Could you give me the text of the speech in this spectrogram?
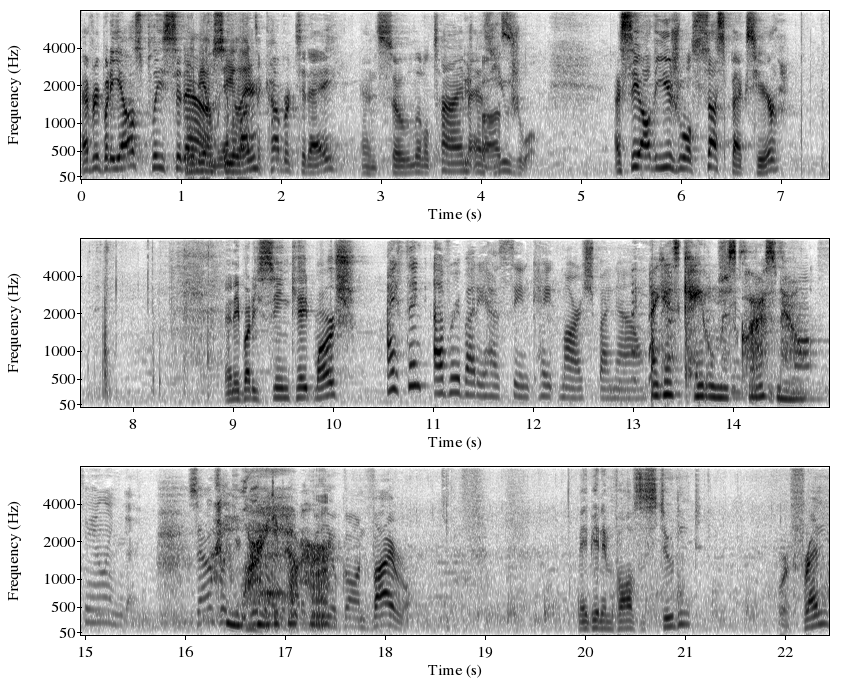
Everybody else, please sit Maybe down. I'll we see have you a lot to cover today, and so little time Good as boss. usual. I see all the usual suspects here. Anybody seen Kate Marsh? I think everybody has seen Kate Marsh by now. I guess Kate will miss class now. Not feeling good. Sounds I'm like worried you're about a her. video gone viral. Maybe it involves a student or a friend.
